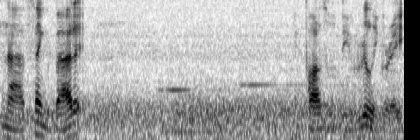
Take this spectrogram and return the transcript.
Now think about it. Podzol would be really great.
